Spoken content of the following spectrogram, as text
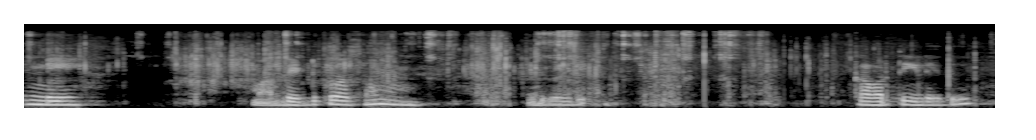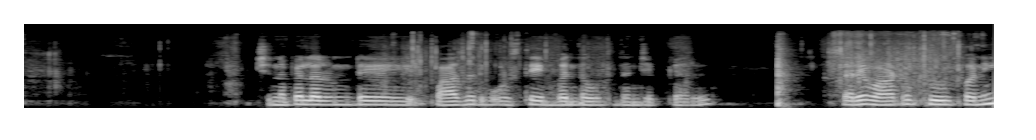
అండి. మా బెడ్ కోసం ఇదిగో ఇది. కవర్ తీయలేదు. చిన్నపిల్లలు ఉంటే పాజర్ పోస్తే ఇబ్బంది అవుతుందని చెప్పారు. సరే వాటర్ ప్రూఫ్ అని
